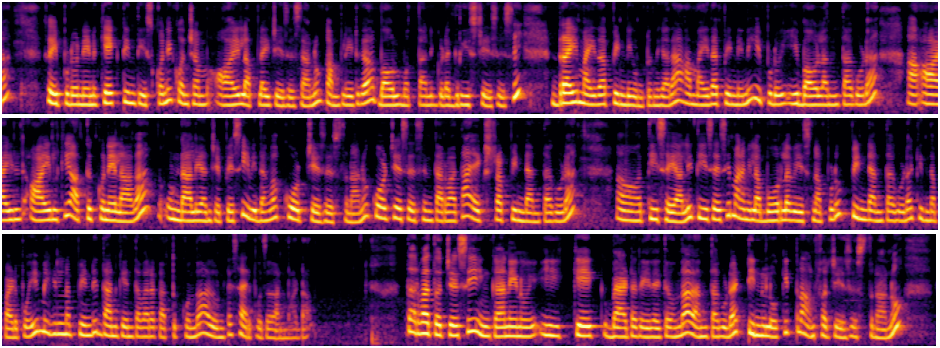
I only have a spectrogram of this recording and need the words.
సో ఇప్పుడు నేను కేక్ టిన్ తీసుకొని కొంచెం ఆయిల్ అప్లై చేసేసాను. కంప్లీట్గా బౌల్ మొత్తానికి కూడా గ్రీస్ చేసేసి డ్రై మైదా పిండి ఉంటుంది కదా ఆ మైదా పిండిని ఇప్పుడు ఈ బౌల్ అంతా కూడా ఆయిల్ ఆయిల్కి అతుక్కునేలాగా ఉండాలి అని చెప్పేసి ఈ విధంగా కోట్ చేసేస్తున్నాను. కోట్ చేసేసిన తర్వాత ఎక్స్ట్రా పిండి అంతా కూడా తీసేయాలి. తీసేసి మనం ఇలా బోర్లో వేసినప్పుడు పిండి అంతా కూడా కింద పడిపోయి మిగిలిన పిండి దానికి ఎంతవరకు అతుక్కుందో అది ఉంటే సరిపోతుంది అనమాట తర్వాత వచ్చేసి ఇంకా నేను ఈ కేక్ బ్యాటర్ ఏదైతే ఉందో అదంతా కూడా టిన్నులోకి ట్రాన్స్ఫర్ చేసేస్తున్నాను.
